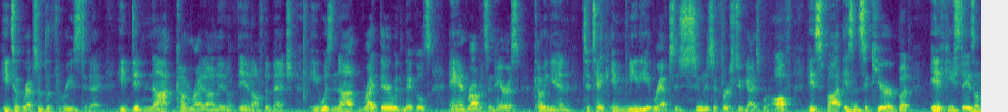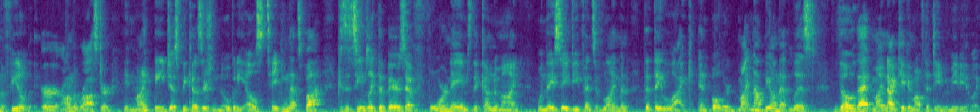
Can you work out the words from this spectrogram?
He took reps with the threes today. He did not come right on in, in off the bench. He was not right there with Nichols and Robertson Harris coming in to take immediate reps as soon as the first two guys were off. His spot isn't secure, but if he stays on the field or on the roster, it might be just because there's nobody else taking that spot. Because it seems like the Bears have four names that come to mind when they say defensive lineman that they like, and Bullard might not be on that list, though that might not kick him off the team immediately.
